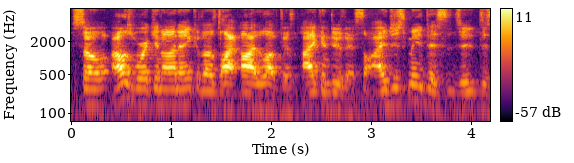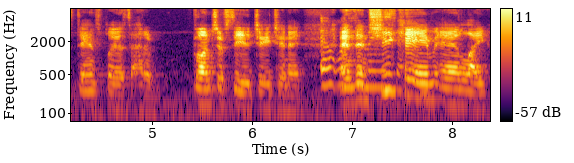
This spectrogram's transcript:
So I was working on it because I was like, oh, I love this. I can do this. So I just made this this dance playlist that had a bunch of CHH in it. It and then she came and like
